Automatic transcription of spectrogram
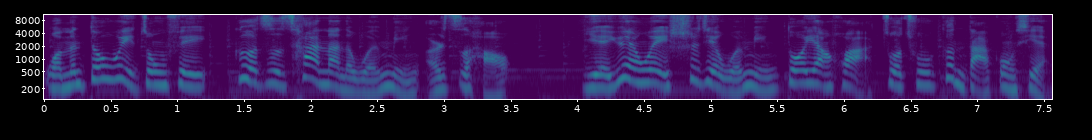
我们都为中非各自灿烂的文明而自豪，也愿为世界文明多样化做出更大贡献。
